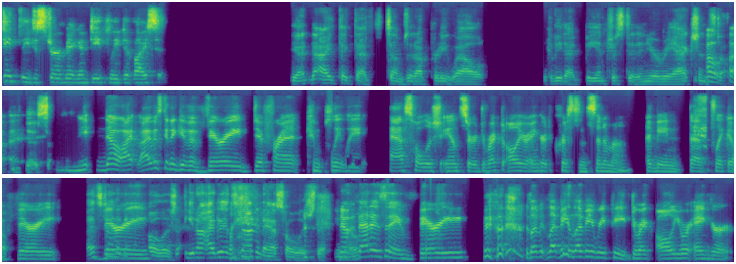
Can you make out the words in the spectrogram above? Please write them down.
deeply disturbing, and deeply divisive. Yeah, I think that sums it up pretty well. Kavita, I'd be interested in your reactions Oh, to uh, this. Y- No, I, I was going to give a very different, completely assholish answer. Direct all your anger to Kyrsten Sinema. I mean, that's like a Oh. very That's very- assholish. You know, I, it's not an assholish thing. You no. know? That is a very. let me let me let me repeat. Direct all your anger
